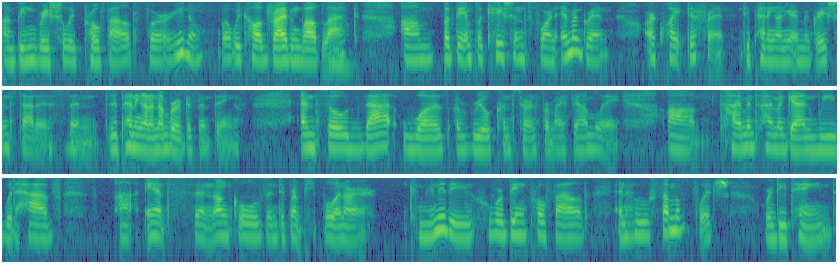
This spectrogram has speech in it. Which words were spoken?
um, being racially profiled for, you know, what we call driving while black. Yeah. Um, but the implications for an immigrant are quite different depending on your immigration status and depending on a number of different things. And so that was a real concern for my family. Um, time and time again, we would have uh, aunts and uncles and different people in our community who were being profiled and who some of which were detained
